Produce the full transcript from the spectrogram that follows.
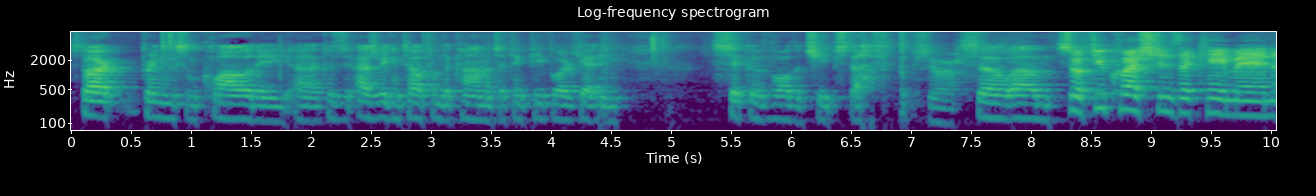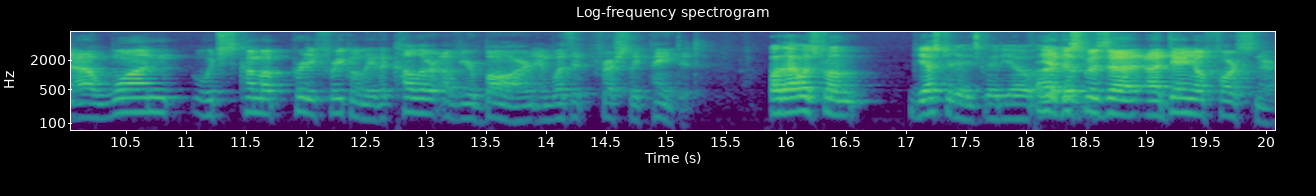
Start bringing some quality, because as we can tell from the comments, I think people are getting sick of all the cheap stuff. Sure. So um, So a few questions that came in. Uh, one, which has come up pretty frequently, the color of your barn and was it freshly painted? oh, that was from yesterday's video. Yeah, Uh, this the- was uh, uh, Daniel Forstner.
